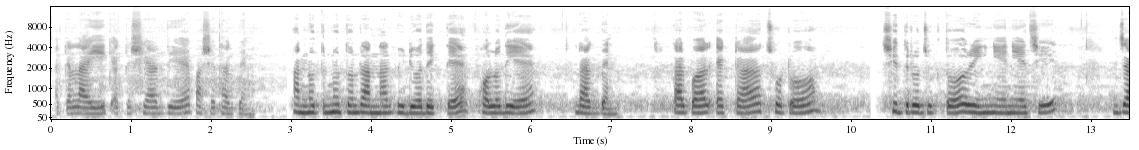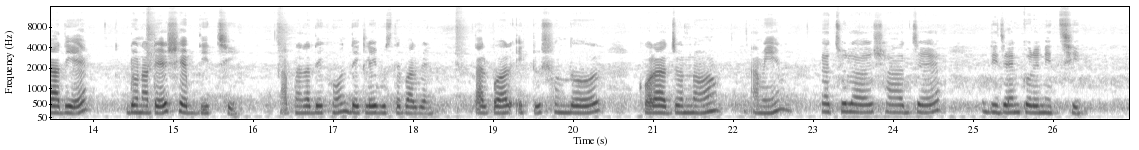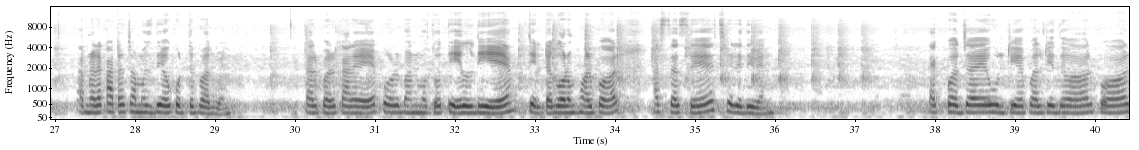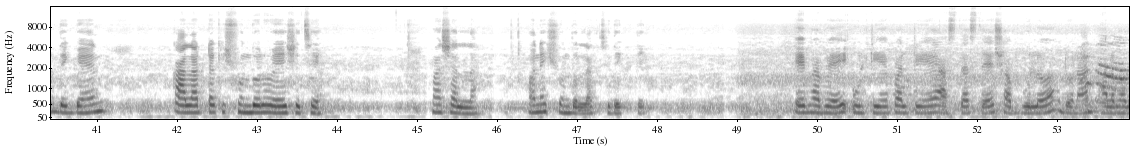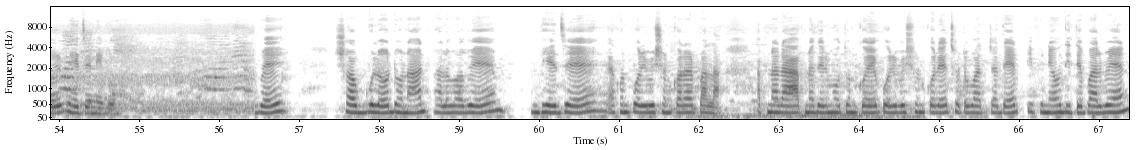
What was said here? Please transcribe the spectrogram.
একটা লাইক, একটা শেয়ার দিয়ে পাশে থাকবেন। আর নতুন নতুন রান্নার ভিডিও দেখতে ফলো দিয়ে রাখবেন। তারপর একটা ছোট ছিদ্রযুক্ত রিং নিয়ে নিয়েছি, যা দিয়ে ডোনাটের শেপ দিচ্ছি। আপনারা দেখুন, দেখলেই বুঝতে পারবেন। তারপর একটু সুন্দর করার জন্য আমি চুলার সাহায্যে ডিজাইন করে নিচ্ছি। আপনারা কাটা চামচ দিয়েও করতে পারবেন। তারপর কড়াইয়ে পরিমাণ মতো তেল দিয়ে তেলটা গরম হওয়ার পর আস্তে আস্তে ছেড়ে দিবেন। এক পর্যায়ে উল্টিয়ে পাল্টিয়ে দেওয়ার পর দেখবেন কালারটা কি সুন্দর হয়ে এসেছে। মাসাল্লাহ অনেক সুন্দর লাগছে দেখতে। এভাবেই উল্টিয়ে পাল্টিয়ে আস্তে আস্তে সবগুলো ডোনাট ভালোভাবে ভেজে নেব। সবগুলো ডোনাট ভালোভাবে ভেজে এখন পরিবেশন করার পালা। আপনারা আপনাদের মতন করে পরিবেশন করে ছোট বাচ্চাদের টিফিনেও দিতে পারবেন।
